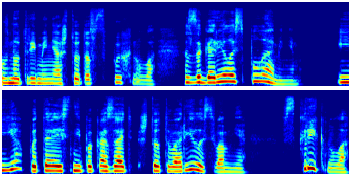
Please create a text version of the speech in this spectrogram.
Внутри меня что-то вспыхнуло, загорелось пламенем, и я, пытаясь не показать, что творилось во мне, вскрикнула,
